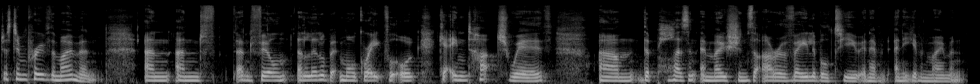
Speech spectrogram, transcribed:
just improve the moment and and and feel a little bit more grateful or get in touch with um, the pleasant emotions that are available to you in any given moment.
